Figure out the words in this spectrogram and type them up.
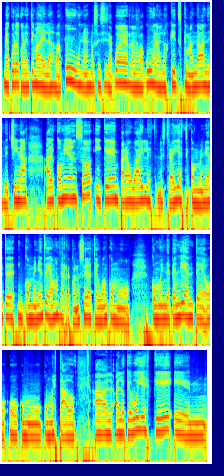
me acuerdo con el tema de las vacunas, no sé si se acuerdan, las vacunas, los kits que mandaban desde China al comienzo y que en Paraguay les, traía este inconveniente, inconveniente, digamos, de reconocer a Taiwán como, como independiente o, como, como Estado. A, lo que voy es que, eh,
